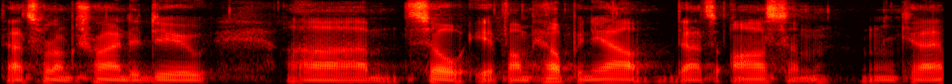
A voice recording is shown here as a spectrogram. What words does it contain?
That's what I'm trying to do. Um, so if I'm helping you out, that's awesome. Okay,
